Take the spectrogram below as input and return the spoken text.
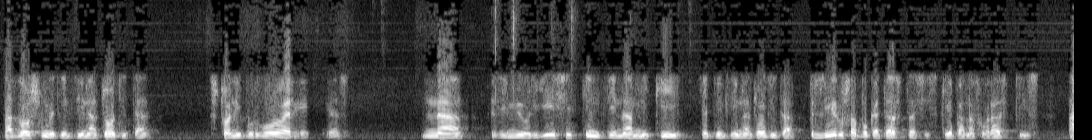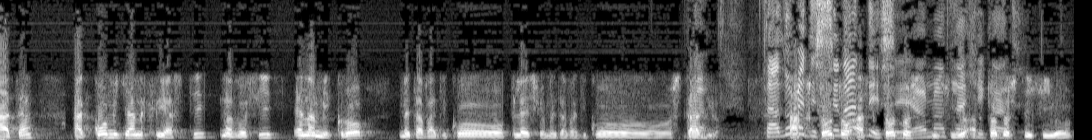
θα δώσουμε τη δυνατότητα στον Υπουργό Εργασίας να δημιουργήσει την δυναμική και την δυνατότητα πλήρους αποκατάστασης και επαναφοράς της ΆΤΑ ακόμη και αν χρειαστεί να δοθεί ένα μικρό μεταβατικό πλαίσιο, μεταβατικό στάδιο. Θα δούμε αυτό τη συνάντηση, αυτό το στοιχείο, αυτό το στοιχείο,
